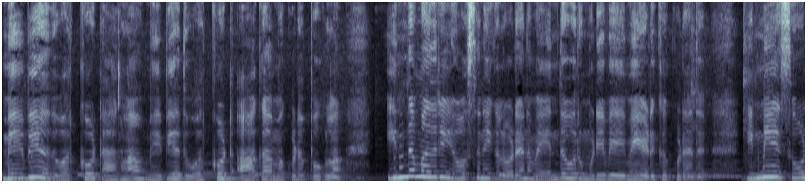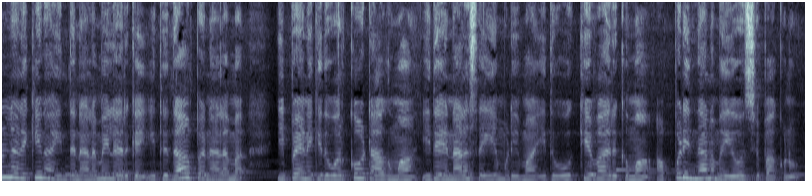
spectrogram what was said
மேபி அது ஒர்க் அவுட் ஆகலாம். மேபி அது ஒர்க் அவுட் ஆகாமல் கூட போகலாம். இந்த மாதிரி யோசனைகளோட நம்ம எந்த ஒரு முடிவையுமே எடுக்கக்கூடாது. இன்னைய சூழ்நிலைக்கு நான் இந்த நிலமையில இருக்கேன். இதுதான் இப்போ நிலமை. இப்போ எனக்கு இது ஒர்க் அவுட் ஆகுமா? இதை என்னால் செய்ய முடியுமா? இது ஓகேவா இருக்குமா? அப்படின்னு தான் நம்ம யோசிச்சு பார்க்கணும்.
